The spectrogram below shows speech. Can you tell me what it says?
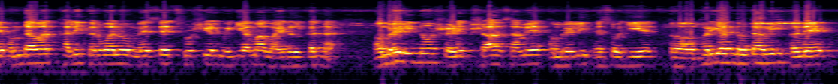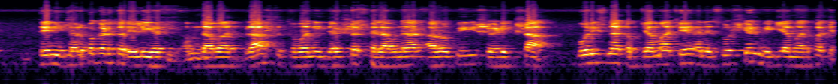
ને અમદાવાદ ખાલી કરવાનો મેસેજ સોશિયલ મીડિયામાં વાયરલ કરનાર અમરેલીનો શ્રેણિક શાહ સામે અમરેલી એસઓજીએ ફરિયાદ નોંધાવી અને તેની ધરપકડ કરેલી હતી. અમદાવાદ બ્લાસ્ટ થવાની દહેશત ફેલાવનાર આરોપી શ્રેણિક શાહ પોલીસના કબજામાં છે અને સોશિયલ મીડિયા મારફતે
